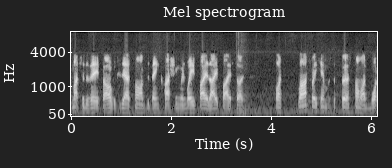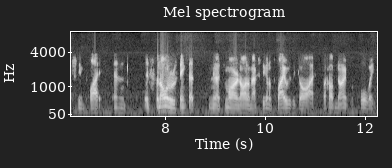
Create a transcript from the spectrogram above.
much of the VFL because our times have been clashing when we play, they play. So like last weekend was the first time I'd watched him play, and it's phenomenal to think that you know, tomorrow night I'm actually going to play with a guy like I've known for four weeks'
